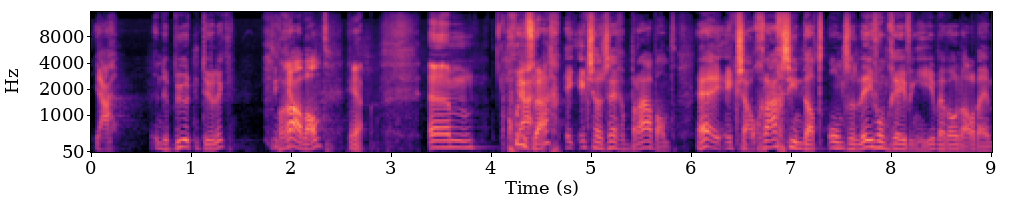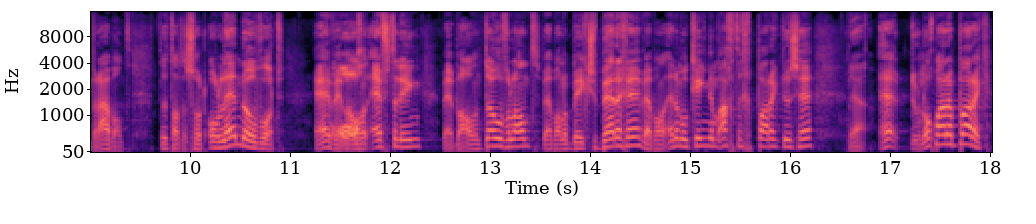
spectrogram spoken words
Ja, in de buurt natuurlijk. Brabant. Ehm goeie Ja, vraag. Ik, ik zou zeggen Brabant. Hè, ik zou graag zien dat onze leefomgeving hier, wij wonen allebei in Brabant, dat dat een soort Orlando wordt. Hè, we hebben Oh. al een Efteling, we hebben al een Toverland, we hebben al een Beekse Bergen, we hebben al een Animal Kingdom-achtig park. Dus hè, Ja, hè, doe nog maar een park.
